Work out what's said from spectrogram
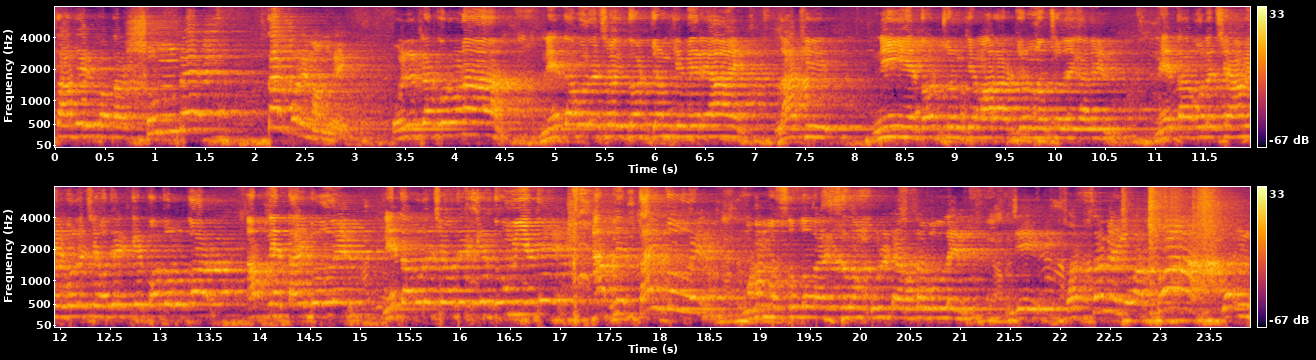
তাদের কথা শুনবে, তারপরে মানবে। ওইটা করো না। নেতা বলেছে ওই দশজনকে মেরে আয়। লাঠি নিয়ে দশজনকে মারার জন্য চলে গেলেন। নেতা বলেছে, আমির বলেছে, ওদেরকে কতল কর। আপনি তাই বললেন। নেতা বলেছে, ওদেরকে দমিয়ে দে। আপনি তাই বললেন সাল্লাল্লাহু আলাইহি সাল্লাম উল্টা কথা বললেন যে ওয়া ইন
